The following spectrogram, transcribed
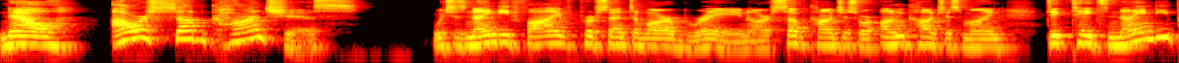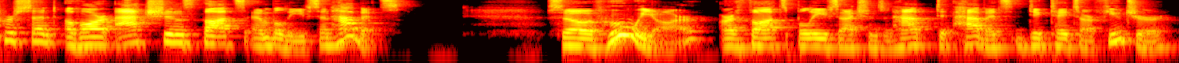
Now, our subconscious which is 95% of our brain, our subconscious or unconscious mind, dictates 90% of our actions, thoughts, and beliefs and habits. So, if who we are, our thoughts, beliefs, actions, and habits dictates our future,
